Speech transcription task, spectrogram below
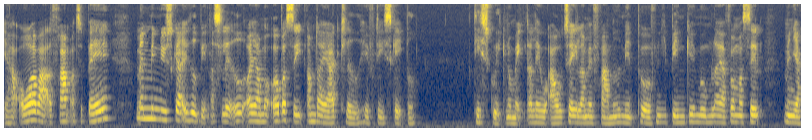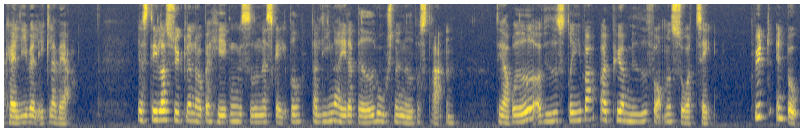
Jeg har overvejet frem og tilbage, men min nysgerrighed vinder slaget, og jeg må op og se, om der er et klædehæfte i skabet. Det er sgu ikke normalt at lave aftaler med fremmede mænd på offentlige bænke, mumler jeg for mig selv, men jeg kan alligevel ikke lade være. Jeg stiller cyklen op ad hækken ved siden af skabet, der ligner et af badehusene nede på stranden. Det har røde og hvide striber og et pyramideformet sort tag. Byt en bog,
